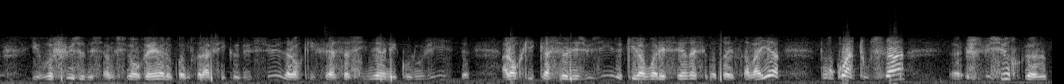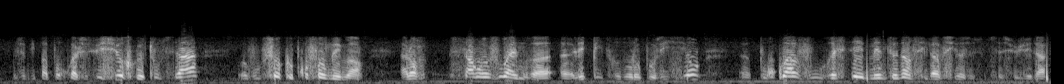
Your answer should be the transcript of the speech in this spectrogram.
refuse des sanctions réelles contre l'Afrique du Sud, alors qu'il fait assassiner un écologiste, alors qu'il casse les usines, qu'il envoie les CRS contre les travailleurs, pourquoi tout ça euh, Je suis sûr que, je ne dis pas pourquoi, je suis sûr que tout ça vous choque profondément. Alors, sans rejoindre euh, l'épître de l'opposition, euh, pourquoi vous restez maintenant silencieuse sur ces sujets-là?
